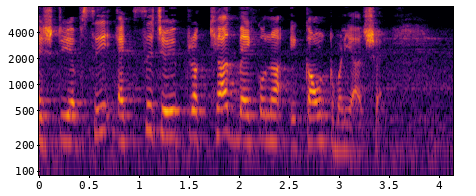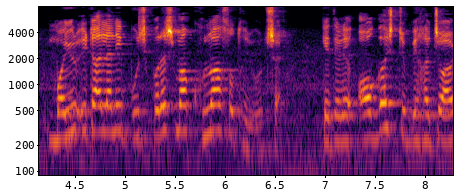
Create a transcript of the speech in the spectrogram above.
HDFC, Axis જેવી પ્રખ્યાત બેંકોના એકાઉન્ટ મળ્યા છે. મયુર ઇટાલિયાની પૂછપરછમાં ખુલાસો થયો છે કે તેણે ઓગસ્ટ બે હજાર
